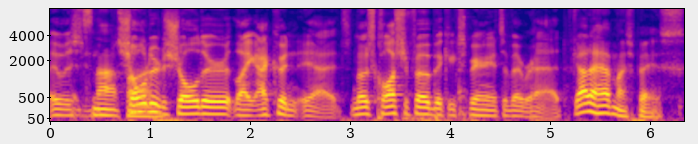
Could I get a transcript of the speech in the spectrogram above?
It was It's not shoulder fun. to shoulder. Like I couldn't. Yeah, it's the most claustrophobic experience I've ever had. Gotta have my space.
